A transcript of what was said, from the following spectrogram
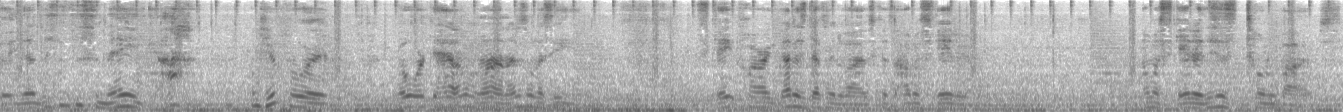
But yeah, this is the snake. Ah, I'm here for it. Go work ahead. I don't mind. I just want to see skate park. That is definitely the vibes because I'm a skater. I'm a skater. This is total vibes.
